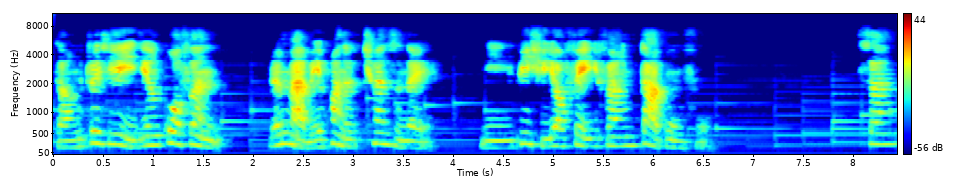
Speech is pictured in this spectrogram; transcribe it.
等这些已经过分。人满为患的圈子内，你必须要费一番大功夫。三、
